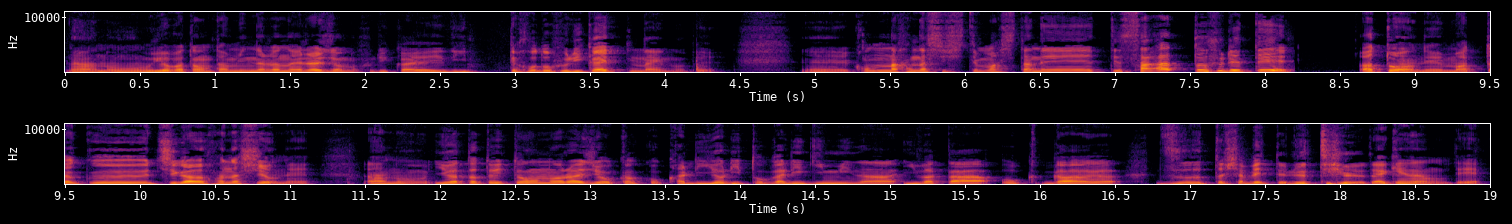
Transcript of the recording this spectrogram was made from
あの、岩端のためにならないラジオの振り返りってほど振り返ってないので、えー、こんな話してましたねーってさらっと触れて、あとはね、全く違う話をね、あの、岩田と伊藤のラジオ、過去仮より尖り気味な岩田をがずっと喋ってるっていうだけなので、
